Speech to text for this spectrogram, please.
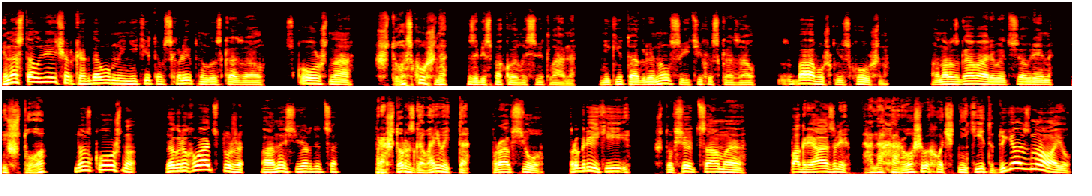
И настал вечер, когда умный Никита всхлипнул и сказал «Скучно». «Что скучно?» — забеспокоилась Светлана. Никита оглянулся и тихо сказал «С бабушкой скучно. Она разговаривает все время». «И что?» «Да скучно. Я говорю, хватит уже, а она сердится». «Про что разговаривать-то?» «Про все про грехи, что все это самое погрязли. Она хорошего хочет, Никита. Да я знаю.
